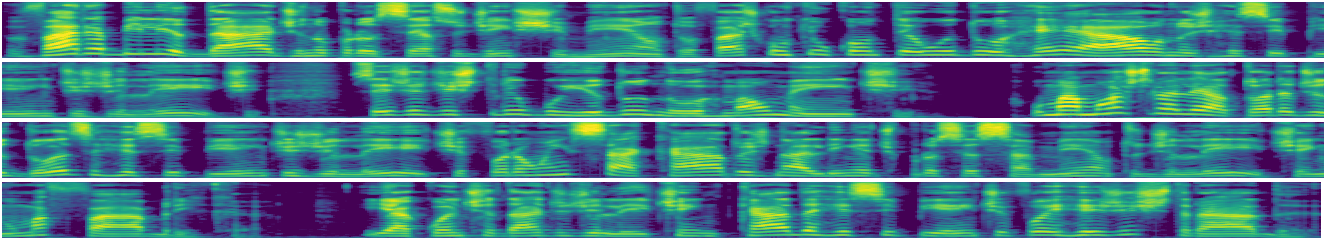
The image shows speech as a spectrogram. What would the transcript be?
Variabilidade no processo de enchimento faz com que o conteúdo real nos recipientes de leite seja distribuído normalmente. Uma amostra aleatória de 12 recipientes de leite foram ensacados na linha de processamento de leite em uma fábrica, e a quantidade de leite em cada recipiente foi registrada.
